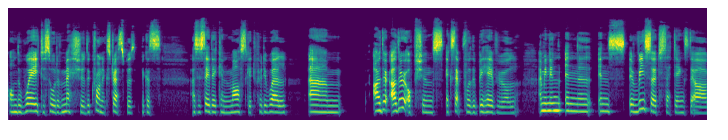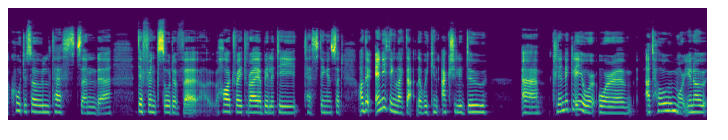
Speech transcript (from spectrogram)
on the way to sort of measure the chronic stress, because as you say, they can mask it pretty well. Um, are there other options except for the behavioral? I mean, in in in, in, research settings, there are cortisol tests and uh, different sort of uh, heart rate variability testing and such. Are there anything like that that we can actually do uh, clinically or or um, at home or you know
